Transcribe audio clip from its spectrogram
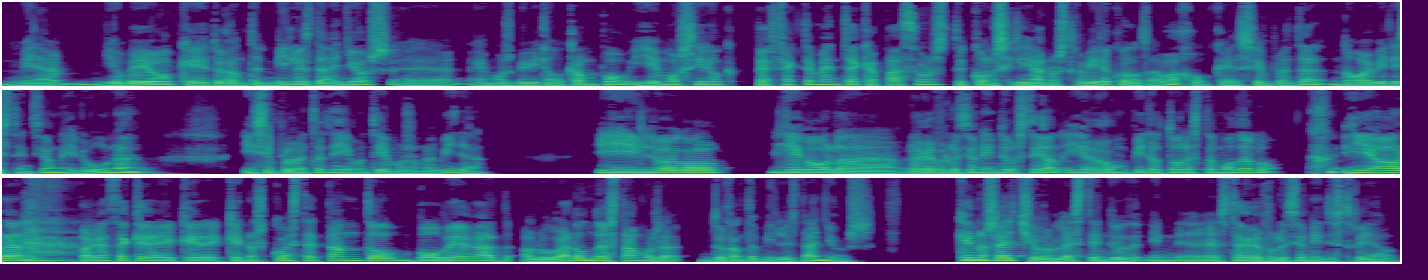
mira, yo veo que durante miles de años eh, hemos vivido el campo y hemos sido perfectamente capaces de conciliar nuestra vida con el trabajo, que simplemente no había distinción, era una y simplemente teníamos una vida. Y luego llegó la, la, revolución industrial y ha rompido todo este modelo y ahora parece que, que, que nos cueste tanto volver al lugar donde estamos eh, durante miles de años. ¿Qué nos ha hecho esta, esta revolución industrial?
